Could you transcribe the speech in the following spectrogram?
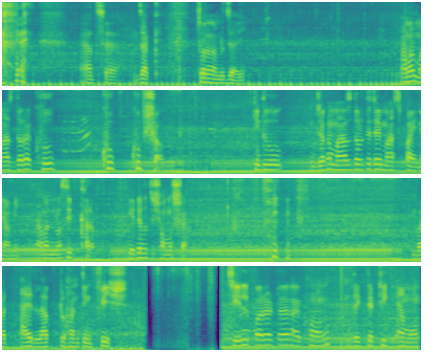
আচ্ছা যাক চলেন আমরা যাই। আমার মাছ ধরা খুব খুব খুব শখ। কিন্তু যখন মাছ ধরতে যাই, মাছ পাই না আমি। আমার নসিব খারাপ। এটা হচ্ছে সমস্যা। But I love to hunting fish চিলপাড়াটা এখন দেখতে ঠিক এমন।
